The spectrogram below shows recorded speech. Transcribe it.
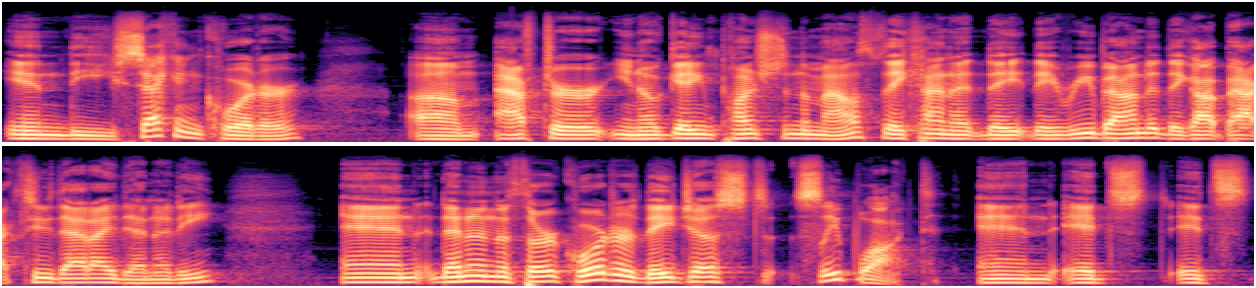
in the second quarter, um, after you know getting punched in the mouth, they kind of they they rebounded. They got back to that identity, and then in the third quarter, they just sleepwalked. And it's it's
